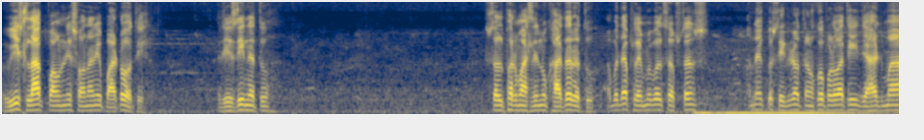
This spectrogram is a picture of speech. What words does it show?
વીસ લાખ પાઉન્ડની સોનાની પાટો હતી. રેઝિન હતું. સલ્ફર માછલીનું ખાતર હતું. આ બધા ફ્લેમેબલ સબસ્ટન્સ અને કોઈ સિગરેટનો તણખો પડવાથી જહાજમાં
